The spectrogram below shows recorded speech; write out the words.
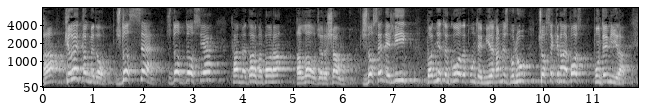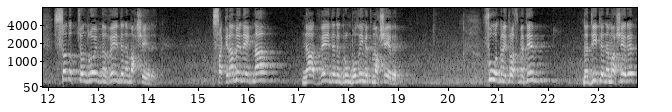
A krejt kanë me dal, çdo sen, çdo dosje ka me dal përpara Allahut xhelshanuhu. Çdo sen i lig po njëjtën kohë dhe punët e mira kanë m'u zbulu, nëse kena me pas punët e mira. Sa do të qëndrojmë në vendin e mahsherit? Sa kena me nejtë na, në atë vendin e grumbullimit mahsherit. Thuhet me një transmetim, në ditën e mahsherit,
